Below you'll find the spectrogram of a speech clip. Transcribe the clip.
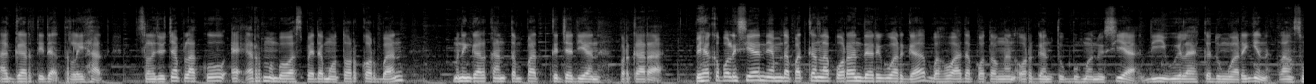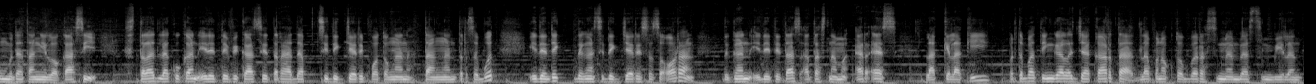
agar tidak terlihat. Selanjutnya pelaku ER membawa sepeda motor korban meninggalkan tempat kejadian perkara. Pihak kepolisian yang mendapatkan laporan dari warga bahwa ada potongan organ tubuh manusia di wilayah Kedung Waringin langsung mendatangi lokasi. Setelah dilakukan identifikasi terhadap sidik jari potongan tangan tersebut, identik dengan sidik jari seseorang dengan identitas atas nama RS, laki-laki bertempat tinggal Jakarta 8 Oktober 1992.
